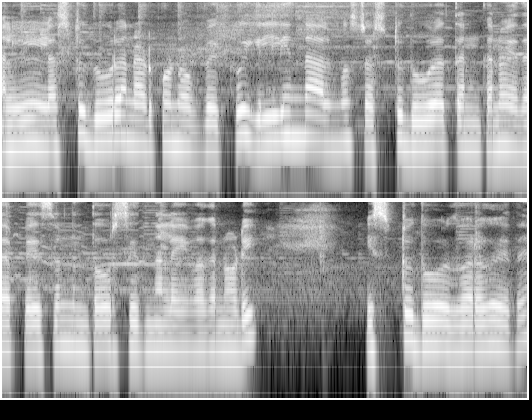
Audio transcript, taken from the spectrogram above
ಅಲ್ಲಷ್ಟು ದೂರ ನಡ್ಕೊಂಡು ಹೋಗಬೇಕು. ಇಲ್ಲಿಂದ ಆಲ್ಮೋಸ್ಟ್ ಅಷ್ಟು ದೂರ ತನಕನೂ ಇದೆ ಪ್ಲೇಸು ನಾನು ತೋರಿಸಿದ್ನಲ್ಲ ಇವಾಗ ನೋಡಿ. ಇಷ್ಟು ದೂರದವರೆಗೂ ಇದೆ.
